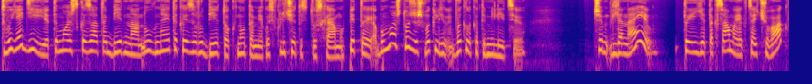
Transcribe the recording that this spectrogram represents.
твоя дія, ти можеш сказати, бідна, ну в неї такий заробіток, ну там якось включитись в ту схему, піти, або можеш тут же ж викликати міліцію. Чим для неї ти є так само, як цей чувак,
